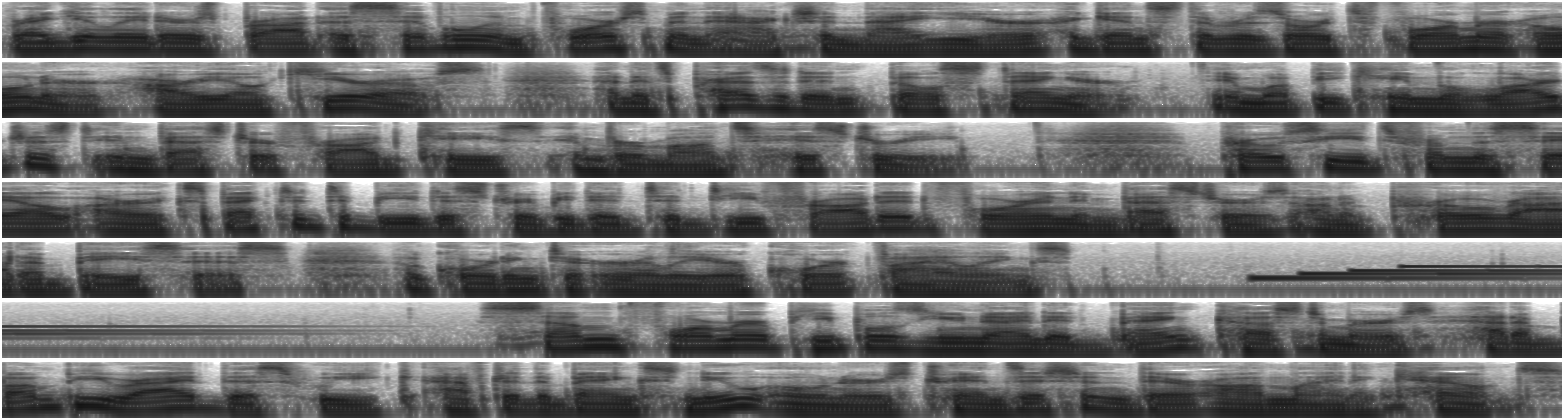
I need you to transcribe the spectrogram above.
Regulators brought a civil enforcement action that year against the resort's former owner, Ariel Quiros, and its president, Bill Stenger, in what became the largest investor fraud case in Vermont's history. Proceeds from the sale are expected to be distributed to defrauded foreign investors on a pro rata basis, according to earlier court filings. Some former People's United Bank customers had a bumpy ride this week after the bank's new owners transitioned their online accounts.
